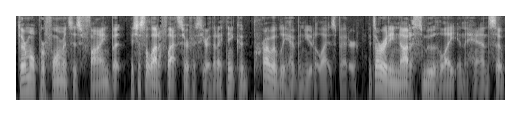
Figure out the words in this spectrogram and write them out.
Thermal performance is fine, but it's just a lot of flat surface here that I think could probably have been utilized better. It's already not a smooth light in the hand, so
